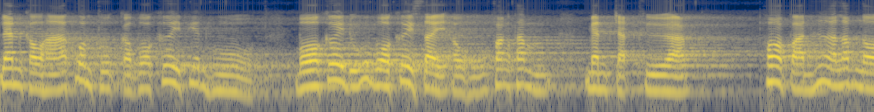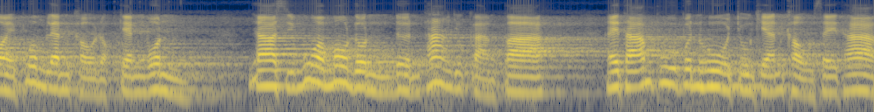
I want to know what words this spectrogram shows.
แล่นเข้าหาความถูกกับบ่เคยเพี้ยนหูบ่เคยดูบ่เคยใส่เอาหูฟังธรรมแม่นจัดเถือ พ่อปานเฮือรับหน่อยพ่วมแลนเข่าดอกแกงวนยาสิมั่วเมาดนเดินทางอยู่กลางป่าให้ถามผู้เปิ้นหูจูงแขนเข่าใส่ทาง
